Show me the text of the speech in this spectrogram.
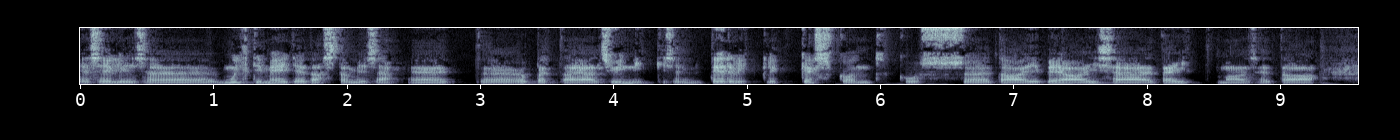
ja sellise multimeedia edastamise, et õpetajal sünnibki selline terviklik keskkond, kus ta ei pea ise täitma seda äh, Äh,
